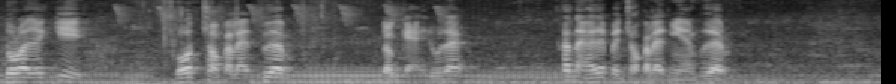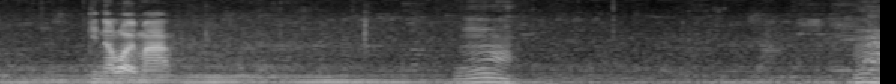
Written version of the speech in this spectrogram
โดรายากิรสช็อกโกแลตเพื่อนเดี๋ยวแกะดูได้ข้างในก็จะเป็นช็อกโกแลตเงี้ยเพื่อน กินอร่อยมาก อืมอืม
